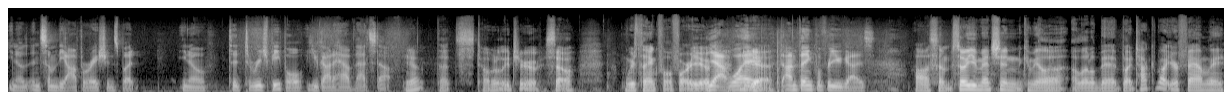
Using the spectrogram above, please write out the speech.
you know in some of the operations, but you know to to reach people, you got to have that stuff. Yep, that's totally true. So we're thankful for you. Yeah, well, hey, Yeah. I'm thankful for you guys. Awesome. So you mentioned Camila a little bit, but talk about your family.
